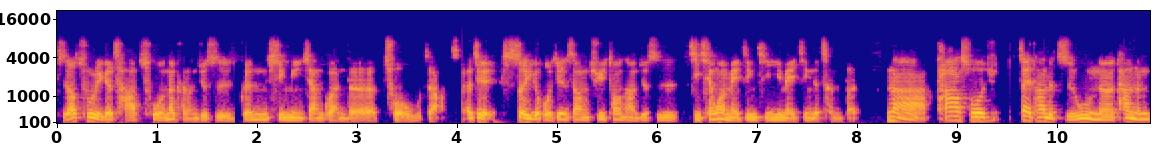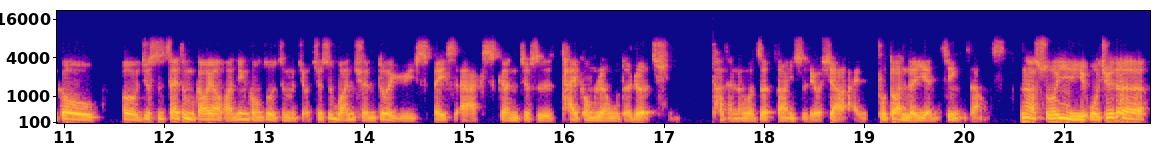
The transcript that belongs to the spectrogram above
只要出了一个差错，那可能就是跟性命相关的错误这样子，而且射一个火箭上去，通常就是几千万美金、几亿美金的成本。那他说，在他的职务呢，他能够呃，就是在这么高压环境工作这么久，就是完全对于 SpaceX 跟就是太空任务的热情，他才能够这样一直留下来，不断的演进这样子。那所以我觉得。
